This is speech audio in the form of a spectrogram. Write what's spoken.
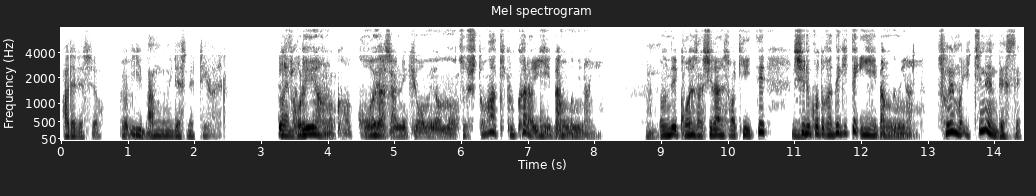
あれですよ。うんいい番組ですねって言われる。それやんか。高野山に興味を持つ人が聞くからいい番組なんや。うんほんで、高野山知らん人が聞いて、知ることができていい番組なんや。それも一年ですせ。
